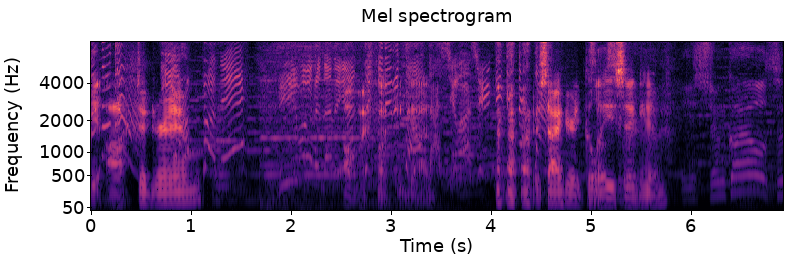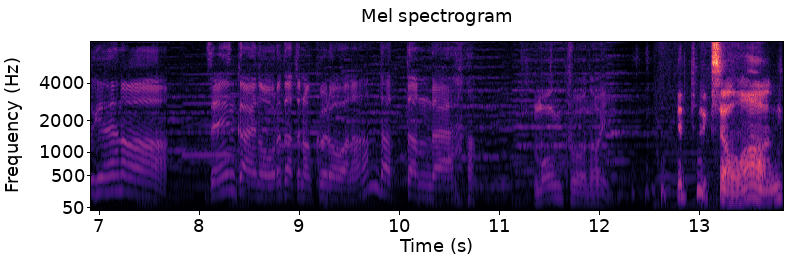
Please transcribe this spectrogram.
The octagram. Oh my fucking god. Just out here glazing him. It took so long.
